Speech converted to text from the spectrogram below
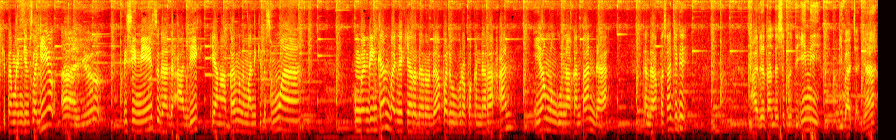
Kita main games lagi yuk. Ayo. Di sini sudah ada adik yang akan menemani kita semua. Membandingkan banyaknya roda-roda pada beberapa kendaraan yang menggunakan tanda. Tanda apa saja, Dek? Ada tanda seperti ini, dibacanya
